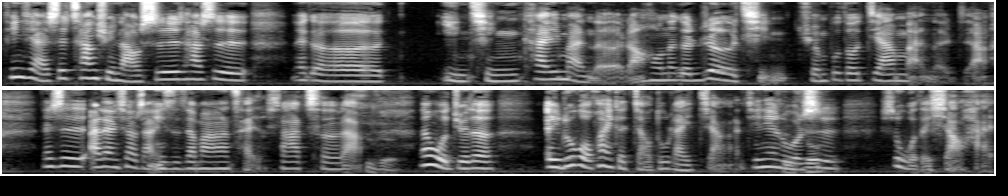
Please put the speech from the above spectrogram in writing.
听起来是昌群老师，他是那个。引擎开满了，然后那个热情全部都加满了，这样。但是阿亮校长一直在帮他踩刹车啦。是的。那我觉得，哎，如果换一个角度来讲啊，今天如果是是，是我的小孩，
